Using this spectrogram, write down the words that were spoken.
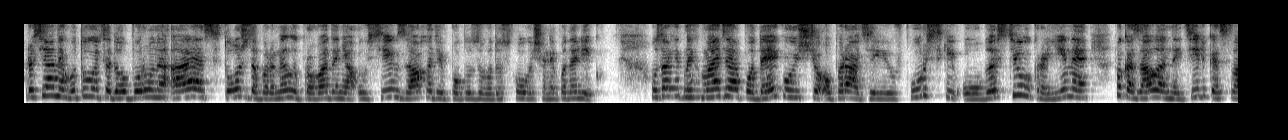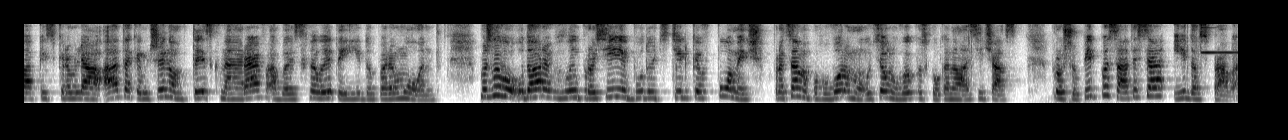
Росіяни готуються до оборони АЕС, тож заборонили проведення усіх заходів поблизу водосховища неподалік. У західних медіа подейкують, що операцією в Курській області України показала не тільки слабкість Кремля, а таким чином тиск на РФ, аби схилити її до перемовин. Можливо, удари в глиб Росії будуть тільки в поміч. Про це ми поговоримо у цьому випуску канала Січас. Прошу підписатися і до справи.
